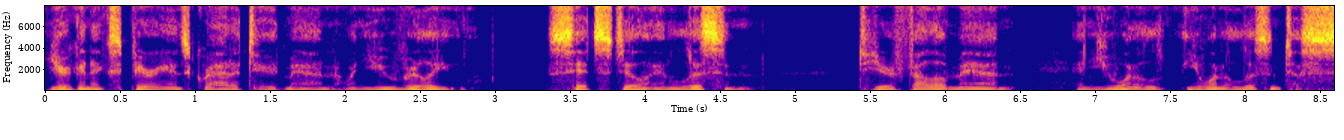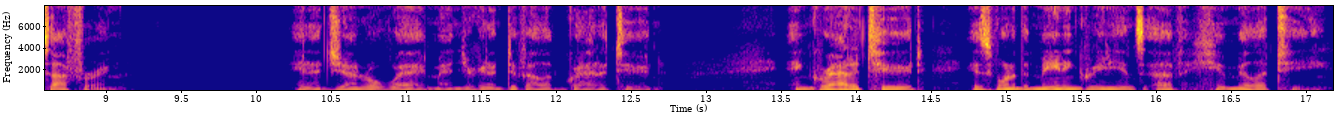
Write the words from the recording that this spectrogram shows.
you're going to experience gratitude, man, when you really sit still and listen to your fellow man and you want to you want to listen to suffering in a general way, man, you're going to develop gratitude. And gratitude is one of the main ingredients of humility.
